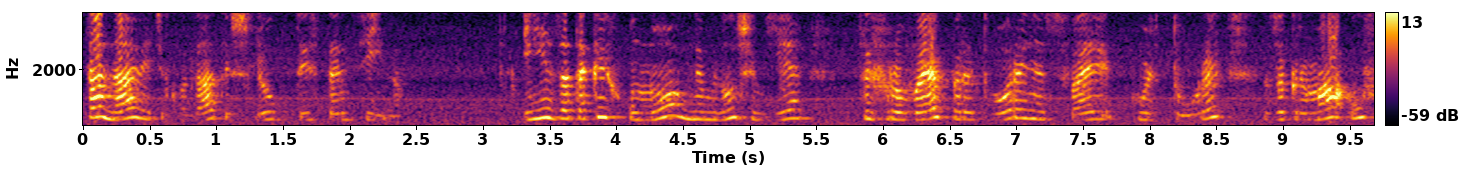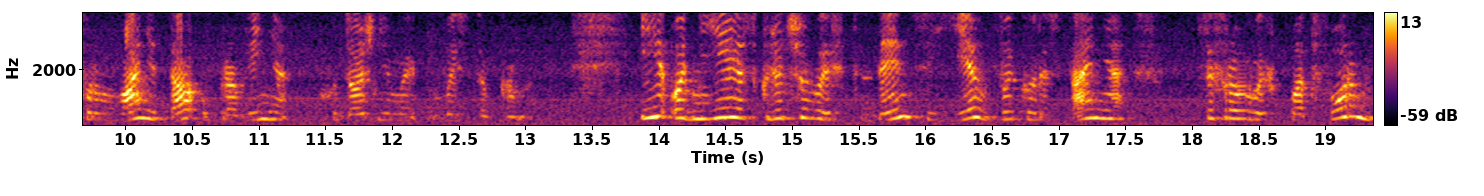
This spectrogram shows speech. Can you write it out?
та навіть укладати шлюб дистанційно. І за таких умов неминучим є цифрове перетворення в сфері культури, зокрема у формуванні та управління художніми виставками. І однією з ключових тенденцій є використання цифрових платформ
